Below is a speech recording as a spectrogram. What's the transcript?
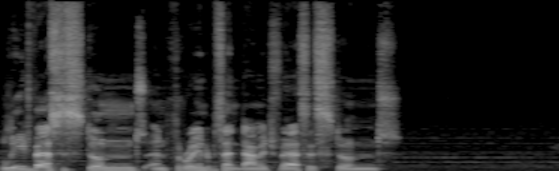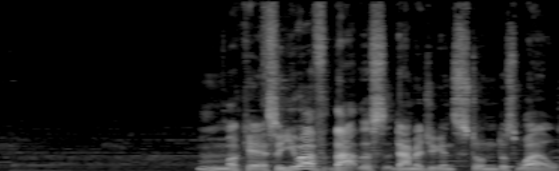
Bleed versus stunned and 300% damage versus stunned. Hmm, okay, so you have that that's damage against stunned as well.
